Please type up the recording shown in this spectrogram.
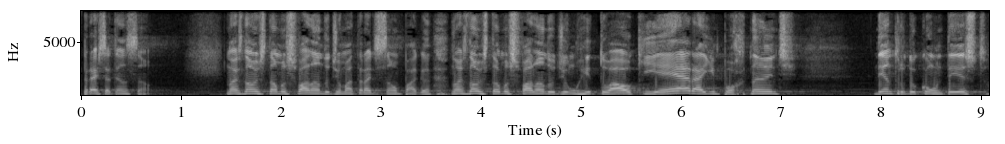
preste atenção. Nós não estamos falando de uma tradição pagã, nós não estamos falando de um ritual que era importante dentro do contexto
